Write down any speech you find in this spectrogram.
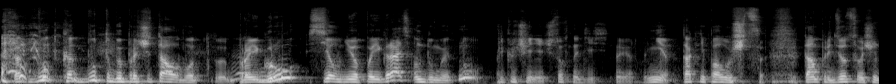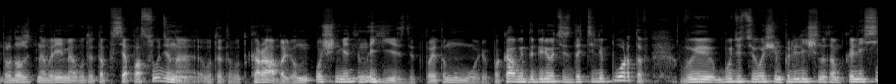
как будто, как будто бы прочитал вот про игру, сел в нее поиграть, он думает, ну, приключения часов на 10, наверное. Нет, так не получится. Там придется очень продолжительное время, вот эта вся посудина, вот этот вот корабль, он очень медленно ездит по этому морю. Пока вы доберетесь до телепортов, вы будете очень прилично там колесить,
